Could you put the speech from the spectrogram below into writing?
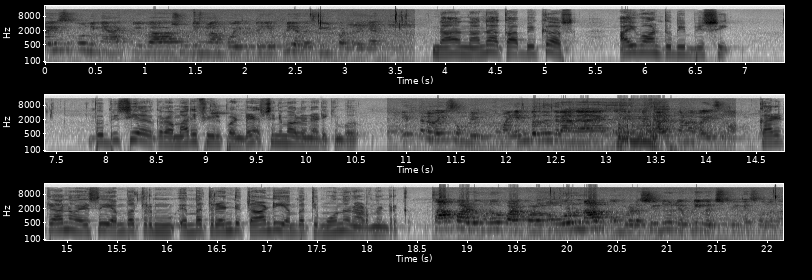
வயசுக்கும் நீங்க ஆக்டிவா ஷூட்டிங்லாம் போய்கிட்டு எப்படி அதை ஃபீல் பண்றீங்க? நான் நான் தான் because I want to be busy இப்போ பிஸியாக இருக்கிற மாதிரி ஃபீல் பண்ணுறேன் சினிமாவில் நடிக்கும்போது. எத்தனை வயசு உங்களுக்கு இருக்குமா? எண்பதுங்கிறாங்க. கரெக்டான உங்களுக்கு. கரெக்டான வயசு எண்பத்தி எண்பத்தி ரெண்டு தாண்டி எண்பத்தி மூணு நடந்துட்டுருக்கு. சாப்பாடு உணவு பழக்க வழக்கம் ஒரு நாள் உங்களோட ஷெட்யூல் எப்படி வச்சுப்பீங்க? சொல்லுங்க.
